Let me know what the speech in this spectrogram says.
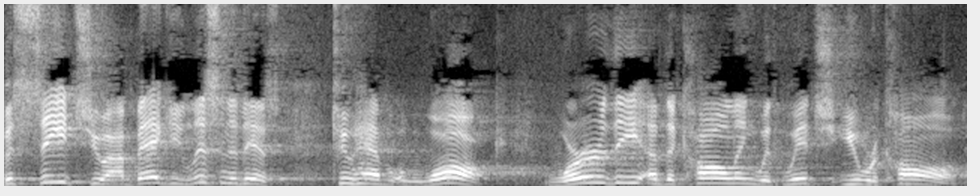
Beseech you, I beg you, listen to this, to have a walk worthy of the calling with which you were called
